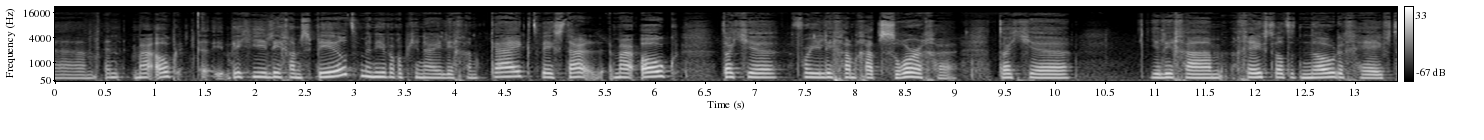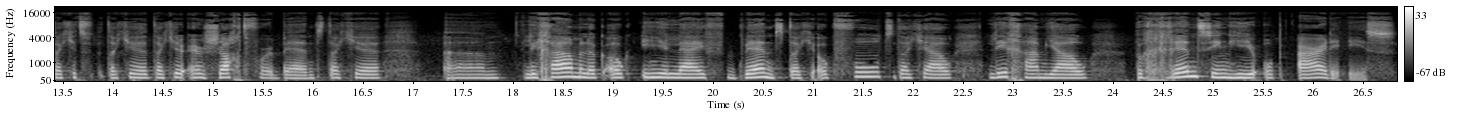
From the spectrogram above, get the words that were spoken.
Um, en, maar ook, eh, weet je, je lichaamsbeeld, de manier waarop je naar je lichaam kijkt, wees daar. Maar ook dat je voor je lichaam gaat zorgen. Dat je je lichaam geeft wat het nodig heeft. Dat je, dat je, dat je er zacht voor bent. Dat je um, lichamelijk ook in je lijf bent. Dat je ook voelt dat jouw lichaam jouw begrenzing hier op aarde is.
